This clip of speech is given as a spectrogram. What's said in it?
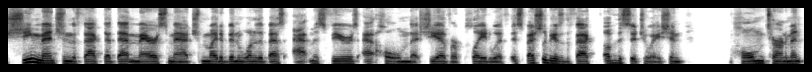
she mentioned the fact that that Marist match might have been one of the best atmospheres at home that she ever played with, especially because of the fact of the situation. Home tournament,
